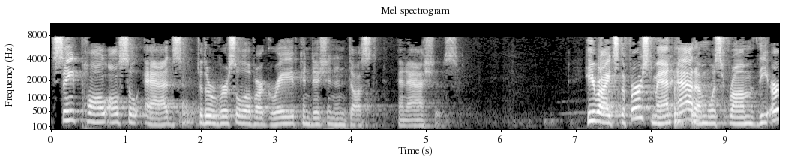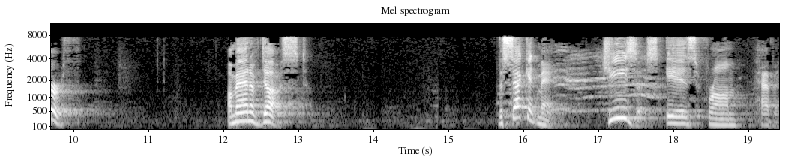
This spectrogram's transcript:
St. Paul also adds to the reversal of our grave condition in dust and ashes. He writes The first man, Adam, was from the earth, a man of dust. The second man, Jesus, is from heaven.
